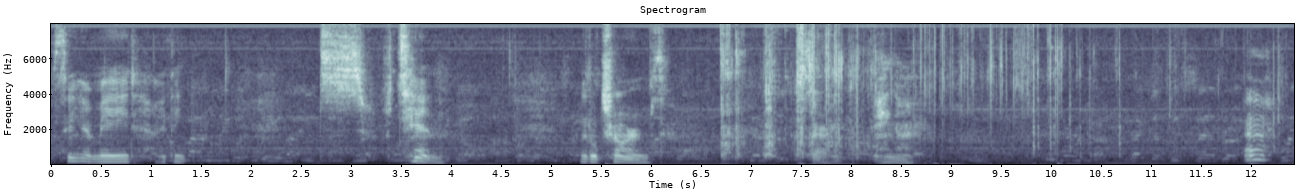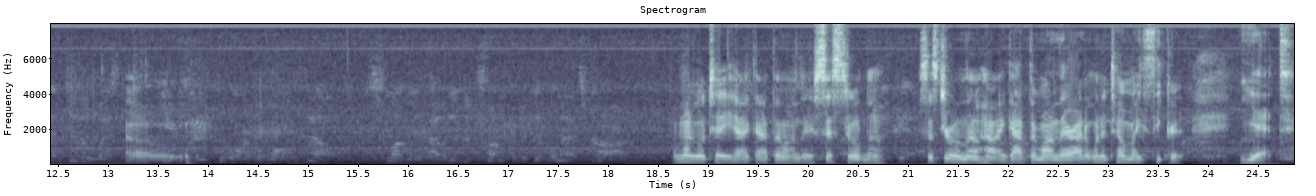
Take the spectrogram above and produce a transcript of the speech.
See, I made, I think, 10 little charms. Sorry, hang on. Ah. Oh. I'm not going to tell you how I got them on there. Sister will know. Sister will know how I got them on there. I don't want to tell my secret yet.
